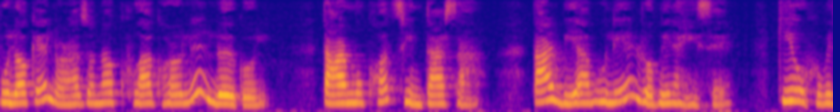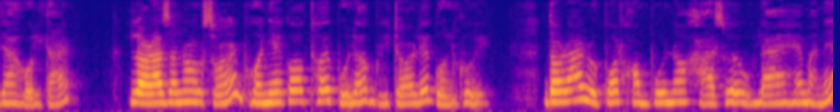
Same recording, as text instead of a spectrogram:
পুলকে ল'ৰাজনক খোৱা ঘৰলৈ লৈ গ'ল। তাৰ মুখত চিন্তাৰ চাহ তাৰ বিয়া বুলিয়ে ৰবীন আহিছে। কি অসুবিধা হ'ল তাৰ? ল'ৰাজনৰ ওচৰত ভনীয়েকক থৈ পুলক ভিতৰলৈ গ'লগৈ। দৰাৰ ৰূপত সম্পূৰ্ণ সাজ হৈ ওলাই আহে মানে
